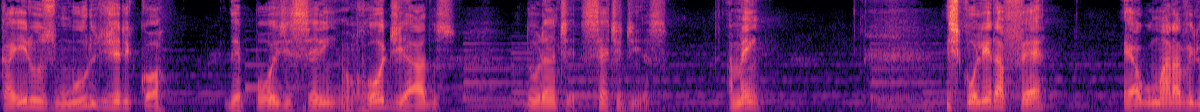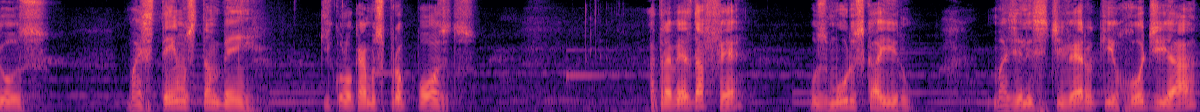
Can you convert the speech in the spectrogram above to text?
caíram os muros de Jericó, depois de serem rodeados durante sete dias. Amém? Escolher a fé é algo maravilhoso, mas temos também que colocarmos propósitos. Através da fé, os muros caíram, mas eles tiveram que rodear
